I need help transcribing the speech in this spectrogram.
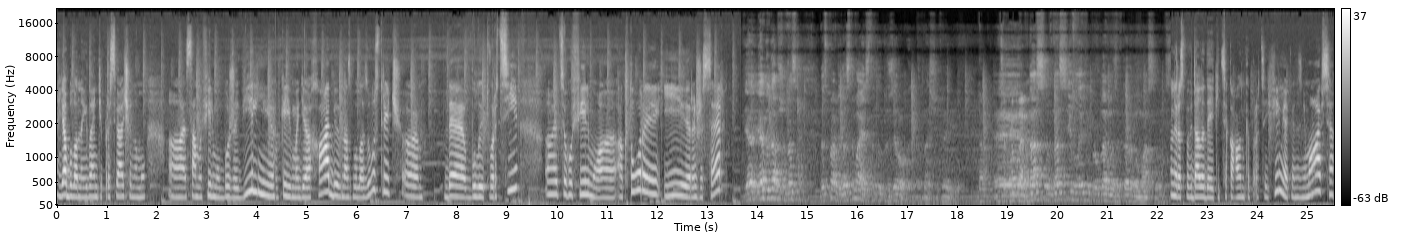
Я була на івенті, присвяченому е, саме фільму Божевільні в Київ Медіахабі. В нас була зустріч, е, де були творці е, цього фільму, актори і режисер. Я, я додам, що в нас насправді у нас немає статуту зірок в нашій країні. Це Е, проблема. У нас, в нас є великі проблеми з акторами масовим. Вони розповідали деякі цікавинки про цей фільм, як він знімався.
